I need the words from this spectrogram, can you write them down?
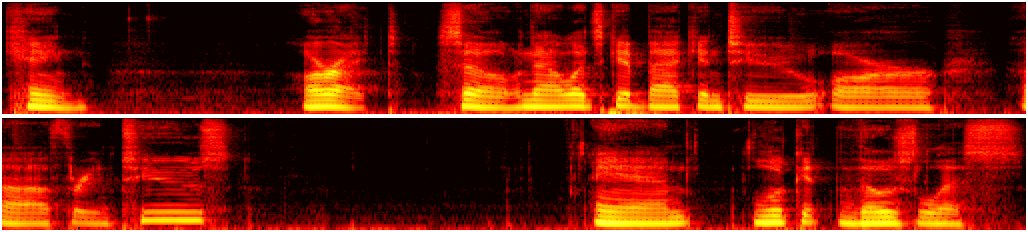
king. All right, so now let's get back into our uh, three and twos and look at those lists.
